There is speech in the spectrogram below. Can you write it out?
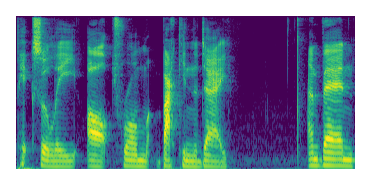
pixely art from back in the day. And then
